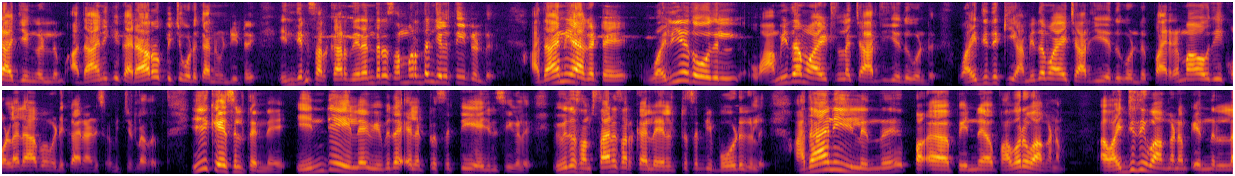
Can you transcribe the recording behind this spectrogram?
രാജ്യങ്ങളിലും അദാനിക്ക് കരാറൊപ്പിച്ചു കൊടുക്കാൻ വേണ്ടിയിട്ട് ഇന്ത്യൻ സർക്കാർ നിരന്തര സമ്മർദ്ദം ചെലുത്തിയിട്ടുണ്ട്. അദാനിയാകട്ടെ വലിയ തോതിൽ അമിതമായിട്ടുള്ള ചാർജ് ചെയ്തുകൊണ്ട് വൈദ്യുതിക്ക് അമിതമായ ചാർജ് ചെയ്തുകൊണ്ട് പരമാവധി കൊള്ളലാഭം എടുക്കാനാണ് ശ്രമിച്ചിട്ടുള്ളത്. ഈ കേസിൽ തന്നെ ഇന്ത്യയിലെ വിവിധ ഇലക്ട്രിസിറ്റി ഏജൻസികൾ വിവിധ സംസ്ഥാന സർക്കാരിലെ ഇലക്ട്രിസിറ്റി ബോർഡുകൾ അദാനിയിൽ നിന്ന് പിന്നെ പവർ വാങ്ങണം. വൈദ്യുതി വാങ്ങണം എന്നുള്ള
